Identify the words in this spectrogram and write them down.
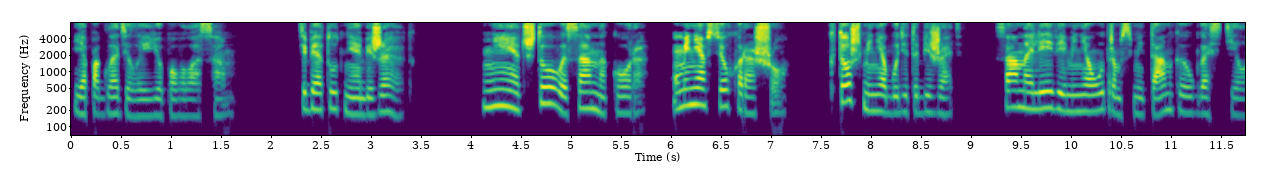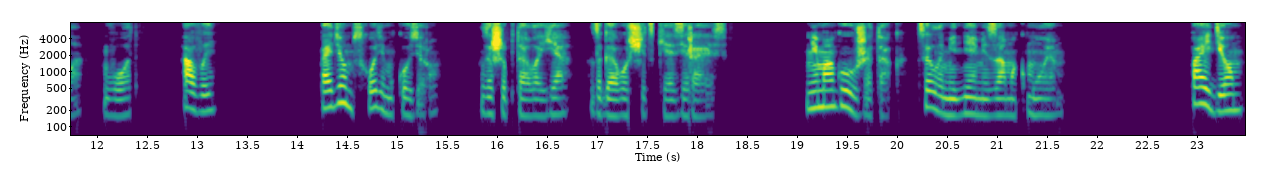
Я погладила ее по волосам. «Тебя тут не обижают?» «Нет, что вы, Санна Кора, у меня все хорошо. Кто ж меня будет обижать? Санна Леви меня утром сметанкой угостила. Вот. А вы?» Пойдем сходим к озеру. — зашептала я, заговорщицки озираясь. «Не могу уже так, целыми днями замок моем». Пойдем,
